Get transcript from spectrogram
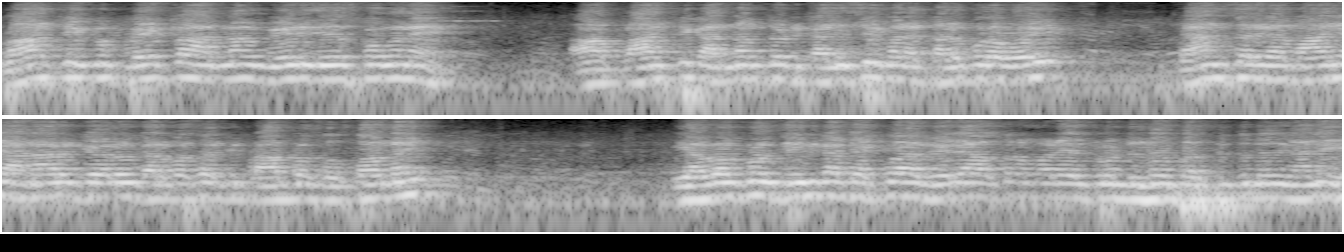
ప్లాస్టిక్ ప్లేట్లో అన్నం వేడి చేసుకోగానే ఆ ప్లాస్టిక్ అన్నంతో కలిసి మన కడుపులో పోయి క్యాన్సర్గా మారి అనారోగ్యాలు గర్భసంచి ప్రాబ్లమ్స్ వస్తా ఉన్నాయి. ఎవరికి దీనికంటే ఎక్కువ వేరే అవసరం పడేటువంటి పరిస్థితి ఉన్నది కానీ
